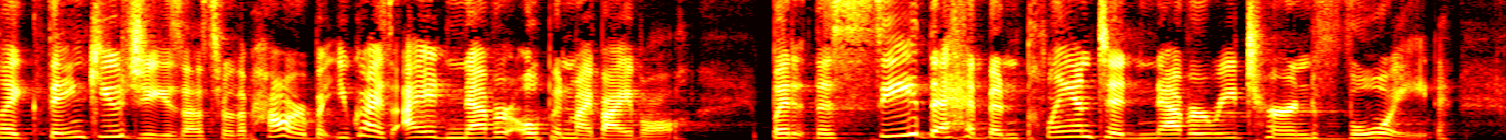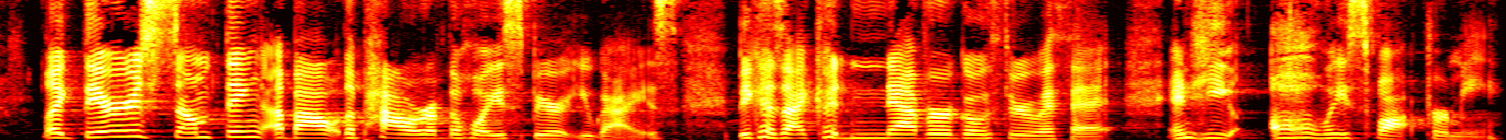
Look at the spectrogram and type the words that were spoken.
Like, thank you, Jesus, for the power. But you guys, I had never opened my Bible, but the seed that had been planted never returned void. Like there is something about the power of the Holy Spirit, you guys, because I could never go through with it. And He always fought for me.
